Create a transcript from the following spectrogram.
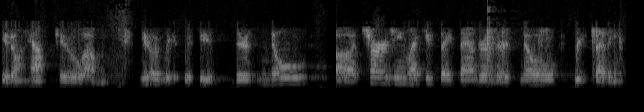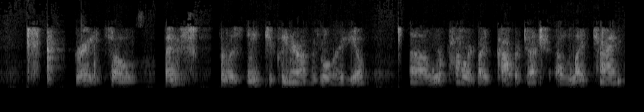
You don't have to, um, you know, there's no uh, charging, like you say, Sandra. There's no resetting. Great. So thanks for listening to Cleaner on the Go Radio. Uh, we're powered by Copper Touch, a lifetime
